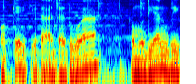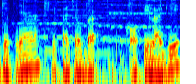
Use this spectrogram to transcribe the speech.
Oke, kita ada dua. Kemudian berikutnya kita coba copy lagi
